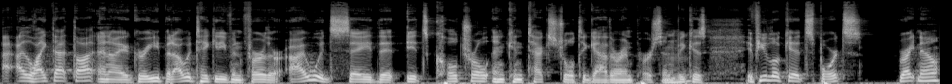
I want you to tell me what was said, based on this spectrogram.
I, like that thought and I agree, but I would take it even further. I would say that it's cultural and contextual to gather in person because if you look at sports right now,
